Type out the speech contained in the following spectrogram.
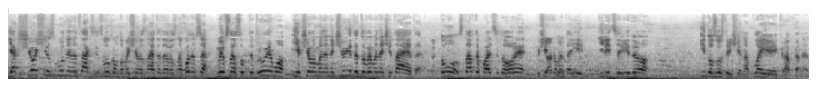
якщо щось буде не так зі звуком, тому що ви знаєте, де ви знаходимося, ми все субтитруємо. І якщо ви мене не чуєте, то ви мене читаєте. Тому ставте пальці догори, пишіть Дякую. коментарі, діліться відео. І до зустрічі на play.ua.net.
